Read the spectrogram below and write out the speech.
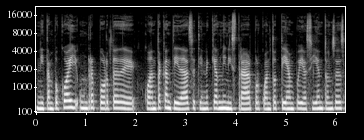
ni tampoco hay un reporte de cuánta cantidad se tiene que administrar, por cuánto tiempo y así. Entonces,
